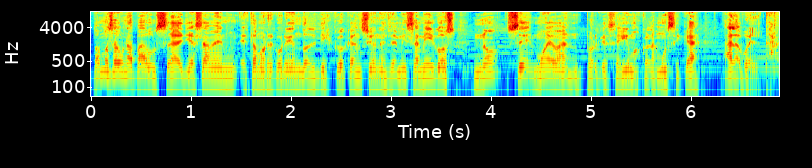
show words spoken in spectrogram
Vamos a una pausa, ya saben, estamos recorriendo el disco Canciones de mis amigos, no se muevan porque seguimos con la música a la vuelta.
